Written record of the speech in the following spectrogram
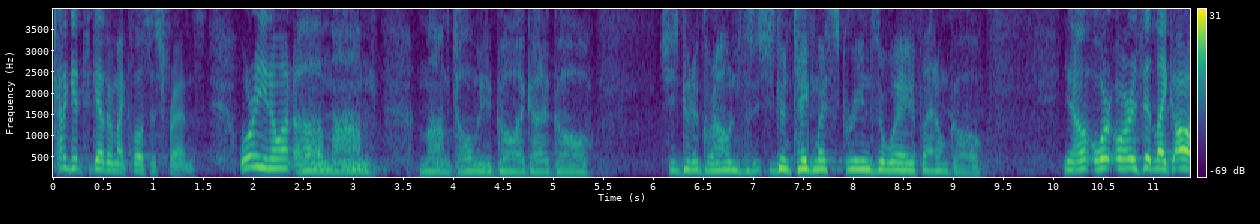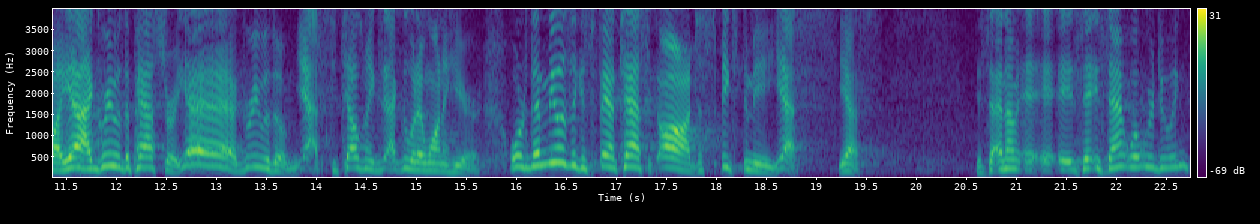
I got to get together with my closest friends. Or you know what? Oh, mom, Mom told me to go, I gotta go. She's gonna ground, she's gonna take my screens away if I don't go. You know, or, or is it like, oh, yeah, I agree with the pastor. Yeah, I agree with him. Yes, he tells me exactly what I want to hear. Or the music is fantastic. Oh, it just speaks to me. Yes, yes. Is that, and I'm, is, that, is that what we're doing?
